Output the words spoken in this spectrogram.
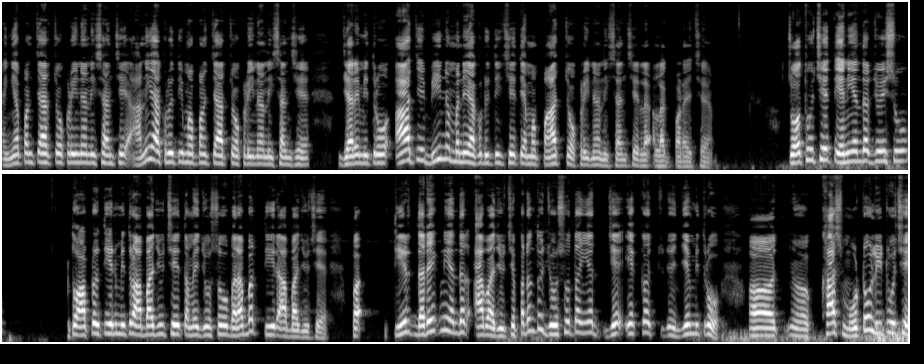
અહીંયા પણ ચાર ચોકડીના નિશાન છે, આની આકૃતિમાં પણ ચાર ચોકડીના નિશાન છે. જ્યારે મિત્રો આ જે બી નંબરની આકૃતિ છે તેમાં પાંચ ચોકડીના નિશાન છે એટલે અલગ પડે છે. ચોથું છે તેની અંદર જોઈશું. તો આપણું તીર મિત્રો આ બાજુ છે, તમે જોશો, બરાબર? તીર આ બાજુ છે. તીર દરેકની અંદર આ બાજુ છે. પરંતુ જોશો તો અહીંયા જે એક જે મિત્રો ખાસ મોટો લીટો છે,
